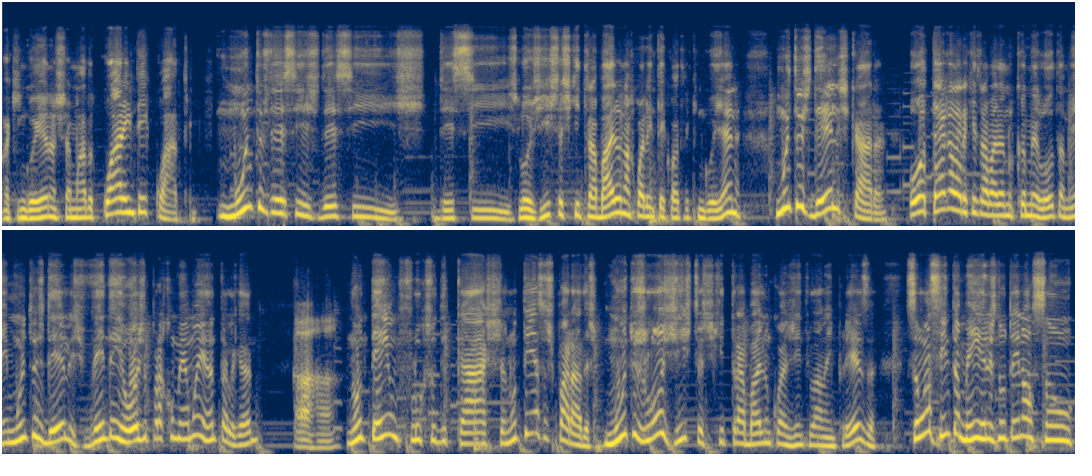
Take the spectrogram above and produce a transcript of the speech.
aqui em Goiânia, chamado 44. Muitos desses, desses, desses lojistas que trabalham na 44 aqui em Goiânia, muitos deles, cara, ou até a galera que trabalha no camelô também, muitos deles vendem hoje pra comer amanhã, tá ligado? Aham. Não tem um fluxo de caixa, não tem essas paradas. Muitos lojistas que trabalham com a gente lá na empresa são assim também, eles não têm noção.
